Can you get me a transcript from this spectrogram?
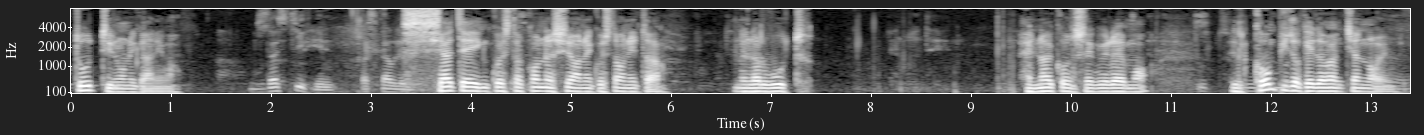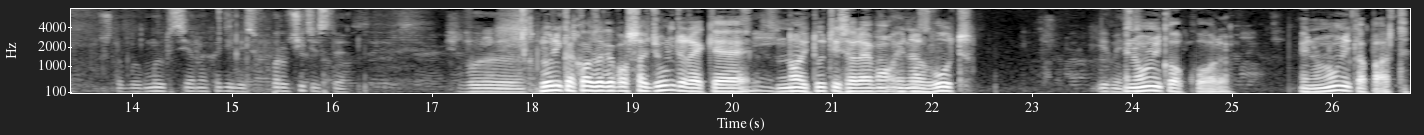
tutti in un'unica anima. Siate in questa connessione, in questa unità nell'Arvut e noi conseguiremo il compito che è davanti a noi. L'unica cosa che posso aggiungere è che noi tutti saremo in Arvut, in un unico cuore, in un'unica parte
